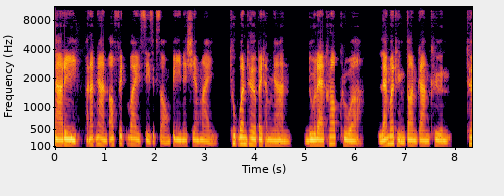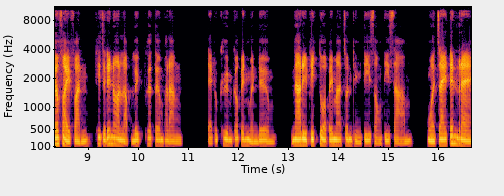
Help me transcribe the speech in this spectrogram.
นารี พนักงานออฟฟิศวัย 42 ปีในเชียงใหม่ ทุกวันเธอไปทำงาน ดูแลครอบครัว และเมื่อถึงตอนกลางคืน เธอใฝ่ฝันที่จะได้นอนหลับลึกเพื่อเติมพลัง แต่ทุกคืนก็เป็นเหมือนเดิม นารีพลิกตัวไปมาจนถึงตีสองตีสามหัวใจเต้นแรง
